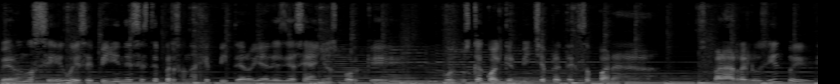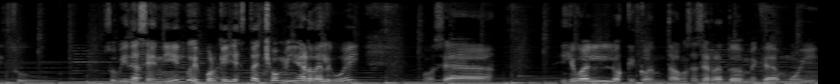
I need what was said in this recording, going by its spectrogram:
Pero no sé, güey, Cepillín es este personaje pitero ya desde hace años porque pues busca cualquier pinche pretexto para para relucir, su su vida senil, güey, porque ya está hecho mierda el güey. O sea, igual lo que contábamos hace rato me queda muy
